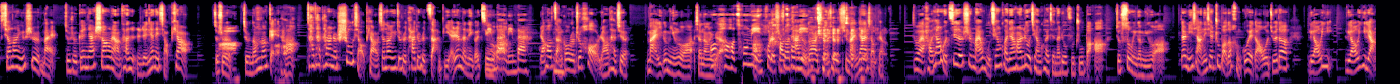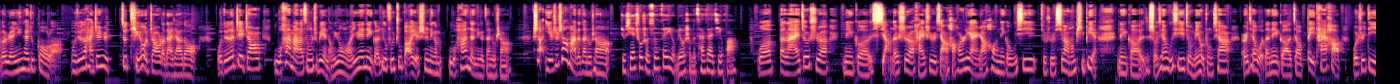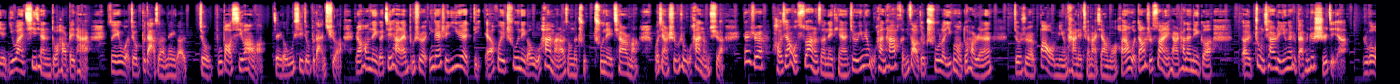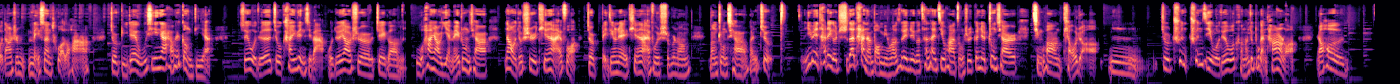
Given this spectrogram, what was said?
相当于是买，就是跟人家商量，他人家那小票，就是就是能不能给他，他他他让那收小票，相当于就是他就是攒别人的那个金额，明白明白，然后攒够了之后，然后他去买一个名额，相当于，好好聪明，或者是说他有多少钱去 去买人家的小票。对，好像我记得是买五千块钱还是六千块钱的六福珠宝就送一个名额。但是你想，那些珠宝都很贵的，我觉得聊一聊一两个人应该就够了。我觉得还真是就挺有招的，大家都。我觉得这招武汉马拉松是不是也能用啊？因为那个六福珠宝也是那个武汉的那个赞助商，上也是上马的赞助商。就先说说孙飞有没有什么参赛计划。我本来就是那个想的是，还是想好好练，然后那个无锡就是希望能 PB。那个首先无锡就没有中签，而且我的那个叫备胎号，我是第一万七千多号备胎，所以我就不打算那个就不抱希望了，这个无锡就不敢去了。然后那个接下来不是应该是一月底会出那个武汉马拉松的出出那签儿吗？我想是不是武汉能去？但是好像我算了算那天，就是因为武汉它很早就出了一共有多少人就是报名它那全马项目，好像我当时算了一下，它的那个呃中签率应该是百分之十几，如果我当时没算错的话啊，就是比这无锡应该还会更低。所以我觉得就看运气吧。我觉得要是这个武汉要是也没中签儿，那我就试试 T N F，就是北京这 T N F 是不是能能中签儿？反正就因为他这个实在太难报名了，所以这个参赛计划总是跟着中签儿情况调整。嗯，就是春春季，我觉得我可能就不赶趟了。然后。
